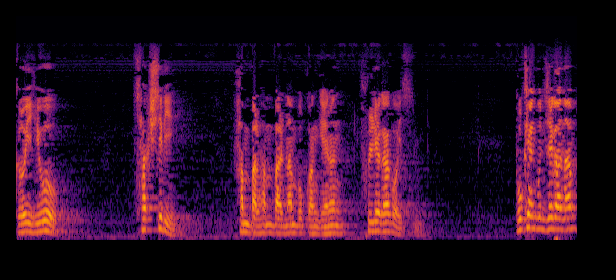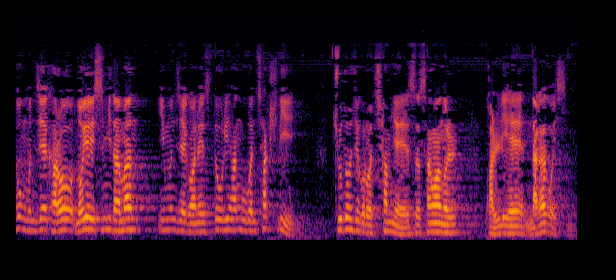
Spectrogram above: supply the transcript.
그 이후 착실히 한 발 한 발 남북 관계는 풀려가고 있습니다. 북핵 문제가 남북 문제에 가로 놓여 있습니다만 이 문제에 관해서도 우리 한국은 착실히 주도적으로 참여해서 상황을 관리해 나가고 있습니다.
